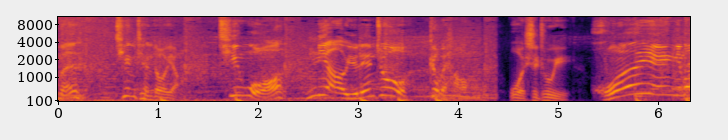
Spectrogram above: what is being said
闻天天都有，听我妙语连珠。各位好，我是朱宇，欢迎你们。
